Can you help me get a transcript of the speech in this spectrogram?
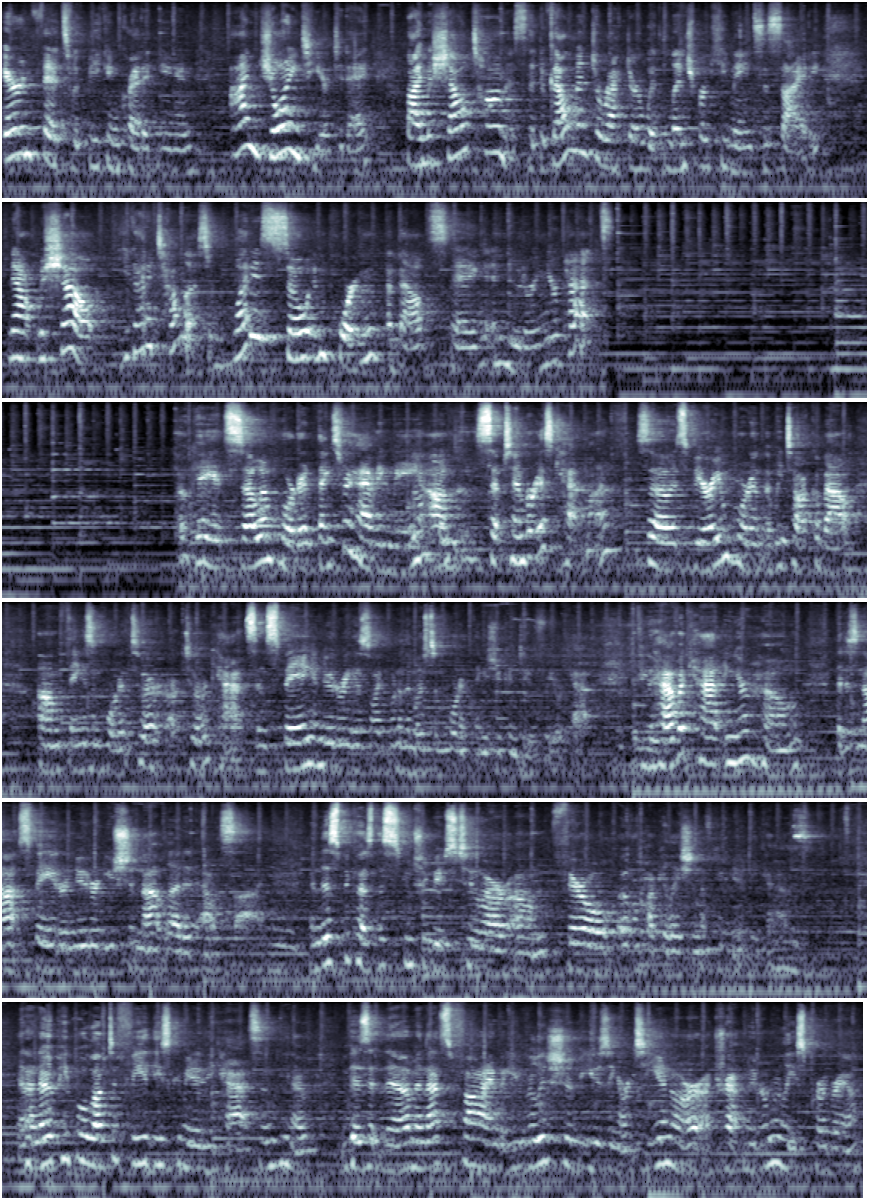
Erin Fitz with Beacon Credit Union. I'm joined here today by Michelle Thomas, the Development Director with Lynchburg Humane Society. Now, Michelle, you got to tell us, what is so important about spaying and neutering your pets? Okay, it's so important. Thanks for having me. Oh, um, September is Cat Month, so it's very important that we talk about um, things important to our, to our cats, and spaying and neutering is like one of the most important things you can do for your cat. If you have a cat in your home that is not spayed or neutered, you should not let it outside. Mm. And this because this contributes to our um, feral overpopulation of community cats. And I know people love to feed these community cats and, you know, visit them, and that's fine, but you really should be using our TNR, a trap, neuter, and release program,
